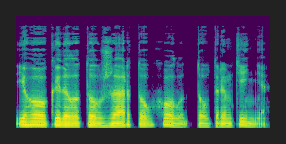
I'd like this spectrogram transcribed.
його кидало то в жар, то в холод, то в тремтіння.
